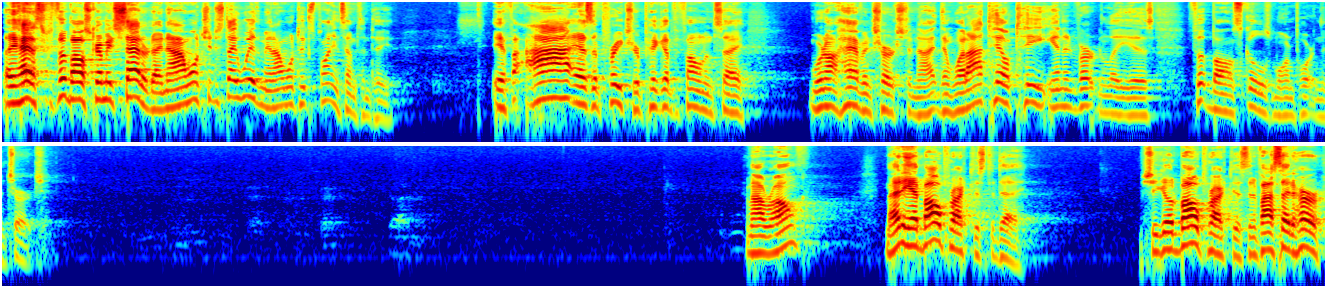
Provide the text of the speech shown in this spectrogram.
They had a football scrimmage Saturday. Now, I want you to stay with me and I want to explain something to you. If I, as a preacher, pick up the phone and say, We're not having church tonight, then what I tell T inadvertently is football and school is more important than church. Am I wrong? Maddie had ball practice today. She go to ball practice, and if I say to her,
